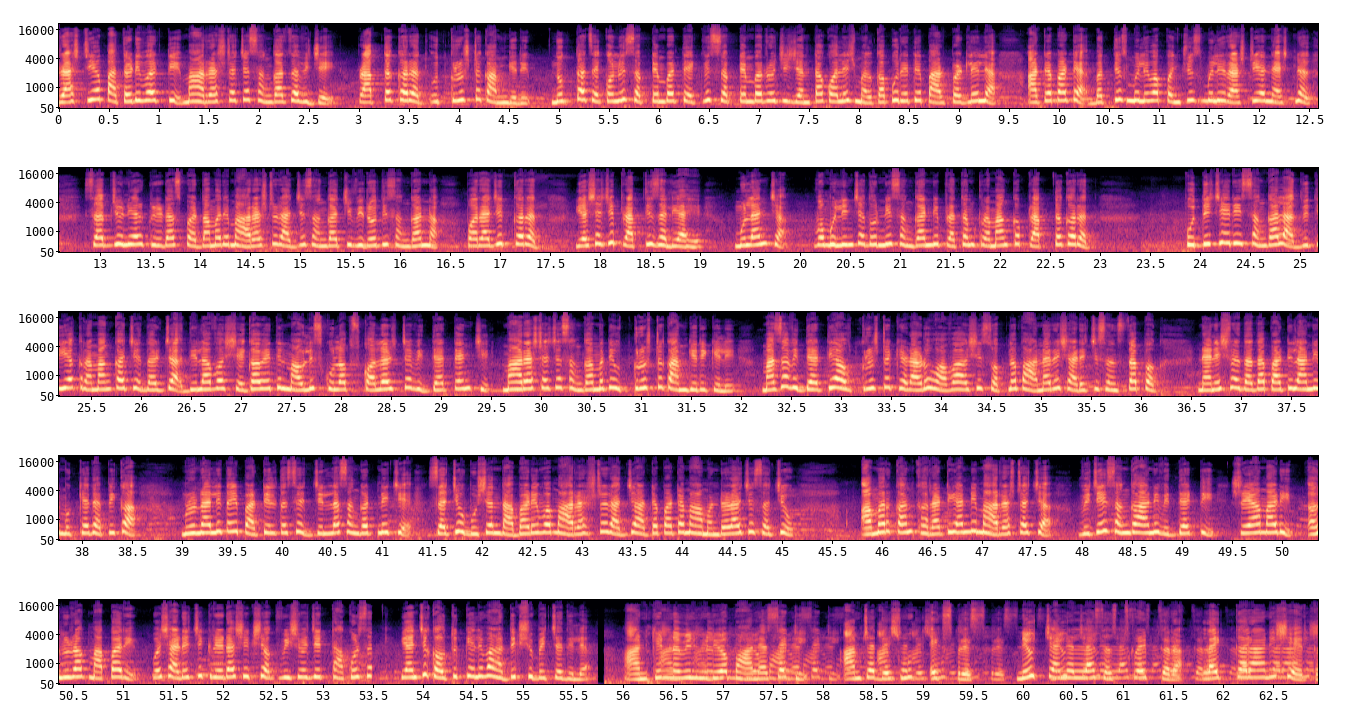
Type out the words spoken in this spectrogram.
राष्ट्रीय पातळीवरती महाराष्ट्राच्या संघाचा विजय प्राप्त करत उत्कृष्ट कामगिरी. नुकताच एकोणीस सप्टेंबर ते एकवीस सप्टेंबर रोजी जनता कॉलेज मलकापूर येथे पार पडलेल्या आट्यापाट्या बत्तीस मुली व पंचवीस मुली राष्ट्रीय नॅशनल सब ज्युनियर क्रीडा स्पर्धामध्ये महाराष्ट्र राज्य संघाची विरोधी संघांना पराजित करत यशाची प्राप्ती झाली आहे. मुलांच्या व मुलींच्या दोन्ही संघांनी प्रथम क्रमांक प्राप्त करत पुद्दुचेरी संघाला द्वितीय क्रमांकाचे दर्जा दिला व शेगाव येथील माऊली स्कूल ऑफ स्कॉलर्सच्या विद्यार्थ्यांची महाराष्ट्राच्या संघामध्ये उत्कृष्ट कामगिरी केली. माझा विद्यार्थी हा उत्कृष्ट खेळाडू व्हावा अशी स्वप्न पाहणारे शाळेचे संस्थापक ज्ञानेश्वर दादा पाटील आणि मुख्याध्यापिका मृणालीताई पाटील तसेच जिल्हा संघटनेचे सचिव भूषण दाभाडे व महाराष्ट्र राज्य आट्यापाट्या महामंडळाचे सचिव अमरकांत खराटे यांनी महाराष्ट्राच्या विजय संघ आणि विद्यार्थी श्रेया माडी अनुराग मापारी व शाळेचे क्रीडा शिक्षक विश्वजित ठाकूर सर यांचे कौतुक केले व हार्दिक शुभेच्छा दिल्या. आणखी नवीन व्हिडिओ पाहण्यासाठी आमच्या देशमुख एक्सप्रेस न्यूज चॅनलला सबस्क्राईब करा लाईक करा आणि शेअर करा.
